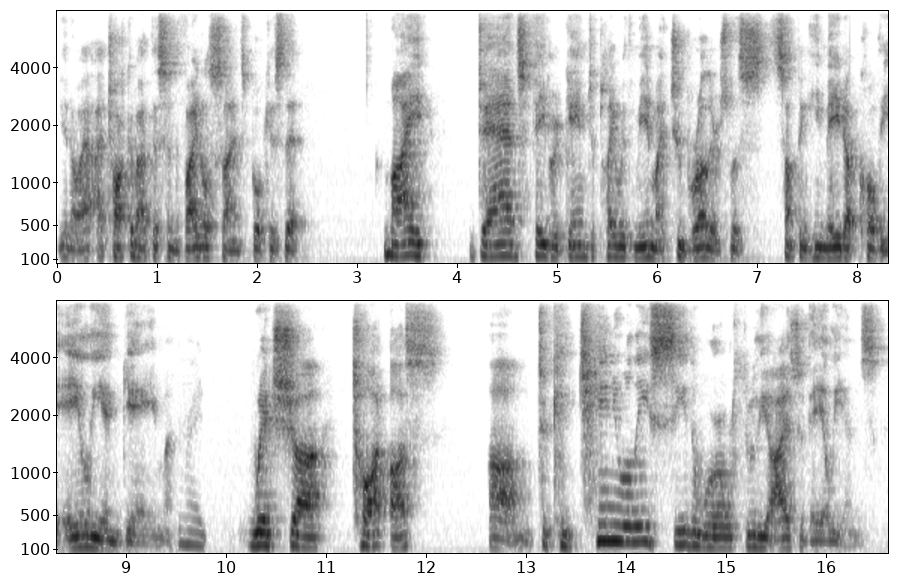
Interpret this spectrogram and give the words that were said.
You know, I, I talk about this in the Vital Signs book. Is that my dad's favorite game to play with me and my two brothers was something he made up called the Alien Game, right. which uh, taught us um, to continually see the world through the eyes of aliens.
